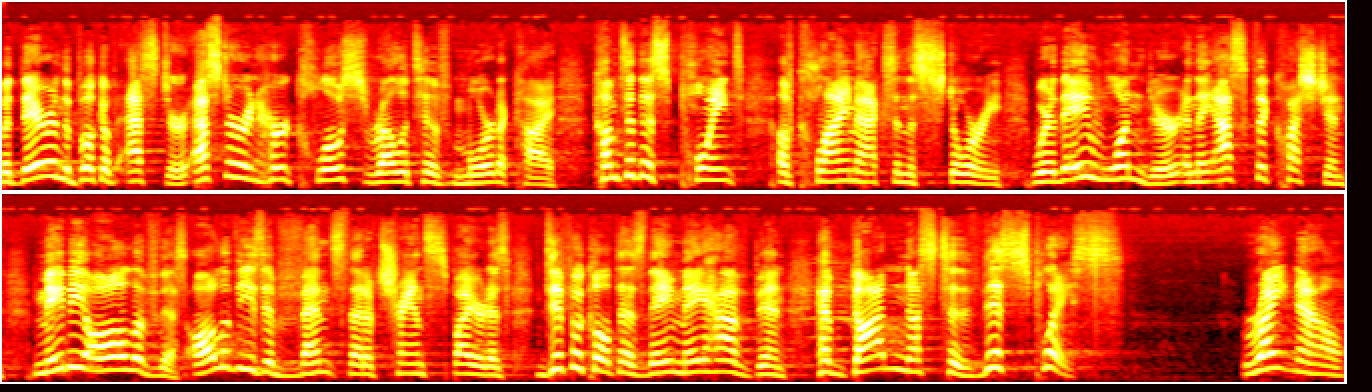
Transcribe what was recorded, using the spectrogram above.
But there in the book of Esther, Esther and her close relative Mordecai come to this point of climax in the story where they wonder and they ask the question maybe all of this, all of these events that have transpired, as difficult as they may have been, have gotten us to this place right now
